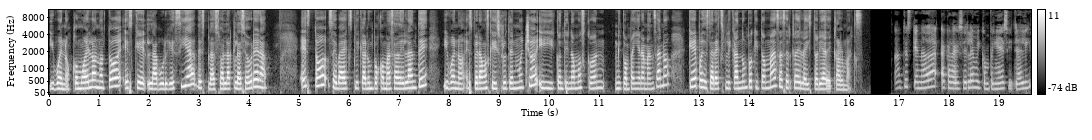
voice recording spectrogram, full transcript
y bueno, como él lo notó es que la burguesía desplazó a la clase obrera. Esto se va a explicar un poco más adelante y bueno, esperamos que disfruten mucho y continuamos con mi compañera Manzano que pues estará explicando un poquito más acerca de la historia de Karl Marx. Antes que nada, agradecerle a mi compañera Citrali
